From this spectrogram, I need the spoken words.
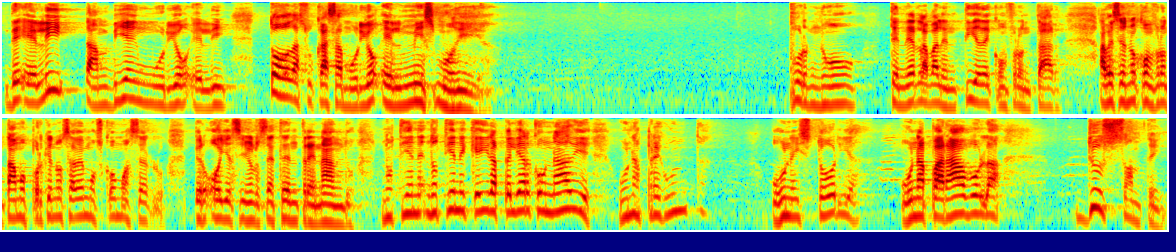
de Elí, también murió Elí. Toda su casa murió el mismo día. Por no tener la valentía de confrontar. A veces no confrontamos porque no sabemos cómo hacerlo. Pero hoy el Señor nos está entrenando. No tiene, no tiene que ir a pelear con nadie. Una pregunta una historia, una parábola. Do something,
